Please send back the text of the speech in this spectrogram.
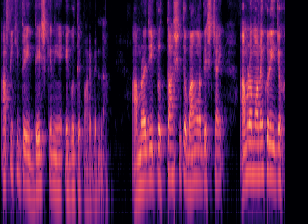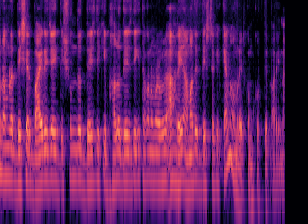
আপনি কিন্তু এই দেশকে নিয়ে এগোতে পারবেন না। আমরা যেই প্রত্যাশিত বাংলাদেশ চাই, আমরা মনে করি যখন আমরা দেশের বাইরে যাই সুন্দর দেশ দেখি, ভালো দেশ দেখি, তখন আমরা ভাবি, আরে, আমাদের দেশটাকে কেন আমরা এরকম করতে পারি না?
